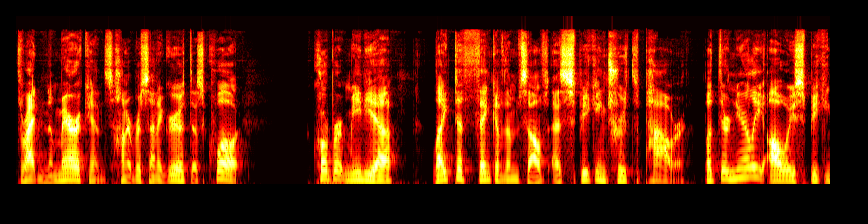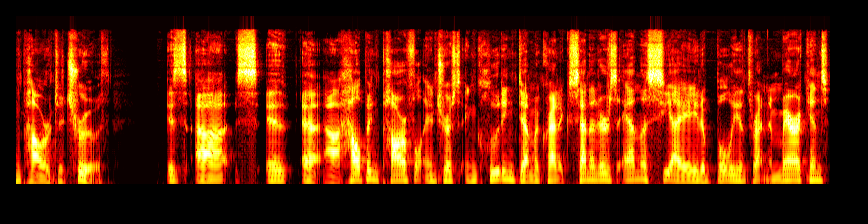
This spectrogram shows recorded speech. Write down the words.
threaten Americans. 100% agree with this. Quote Corporate media like to think of themselves as speaking truth to power, but they're nearly always speaking power to truth. Is uh, uh, uh, helping powerful interests, including Democratic senators and the CIA, to bully and threaten Americans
